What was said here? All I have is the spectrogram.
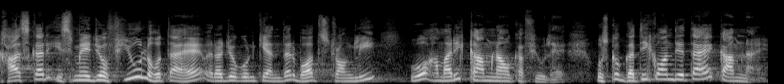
खासकर इसमें जो फ्यूल होता है, रजोगुण के अंदर बहुत स्ट्रांगली वो हमारी कामनाओं का फ्यूल है। उसको गति कौन देता है? कामनाएँ।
